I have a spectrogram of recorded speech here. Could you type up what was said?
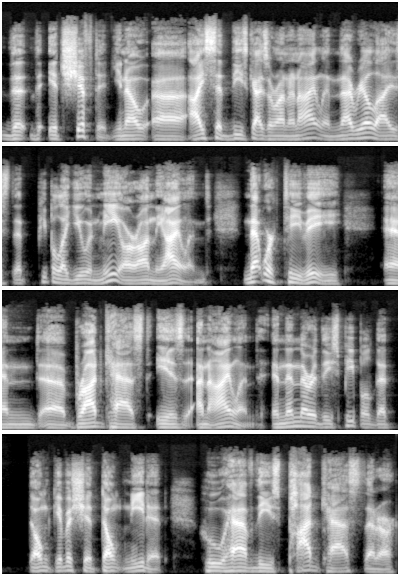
the, the it shifted. You know, uh, I said these guys are on an island, and I realized that people like you and me are on the island. Network TV and uh, broadcast is an island, and then there are these people that don't give a shit, don't need it, who have these podcasts that are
